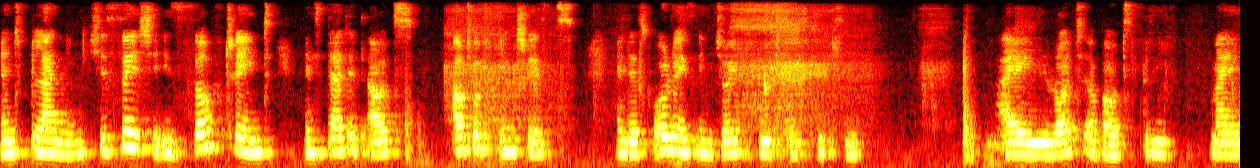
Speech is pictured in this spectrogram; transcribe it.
and planning. She says she is self-trained and started out out of interest and has always enjoyed food and cooking. I wrote about three. My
